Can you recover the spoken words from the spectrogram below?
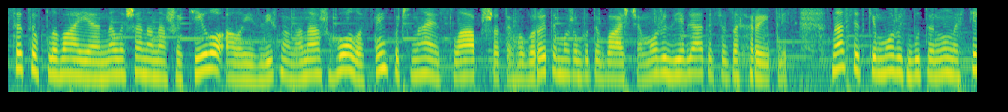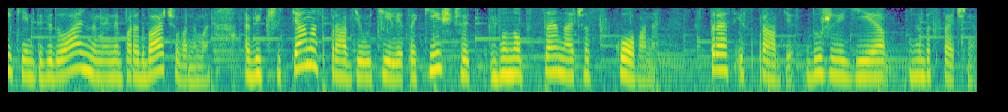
Все це впливає не лише на наше тіло, але й, звісно, на наш голос. Він починає слабшати, говорити може бути важче, можуть з'являтися захриплість. Наслідки можуть бути ну настільки індивідуальними і непередбачуваними. А відчуття насправді у тілі такі, що воно все, наче сковане. Стрес і справді дуже є небезпечним.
